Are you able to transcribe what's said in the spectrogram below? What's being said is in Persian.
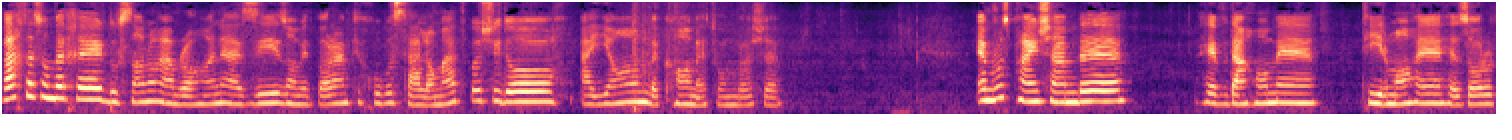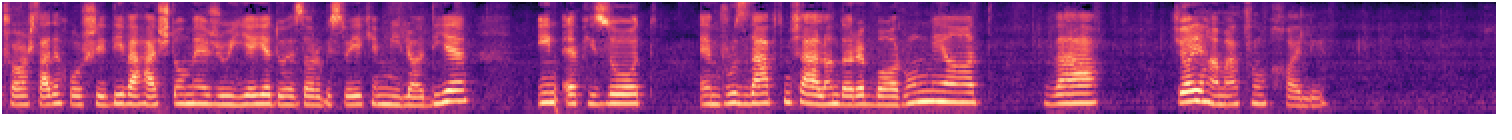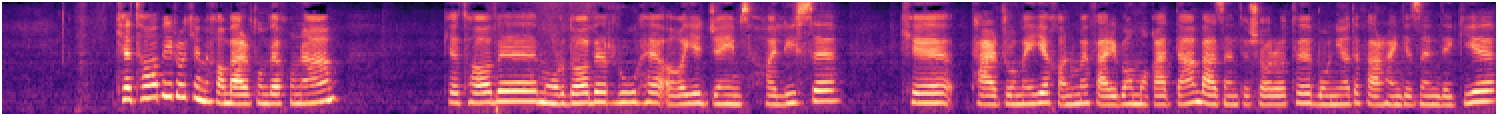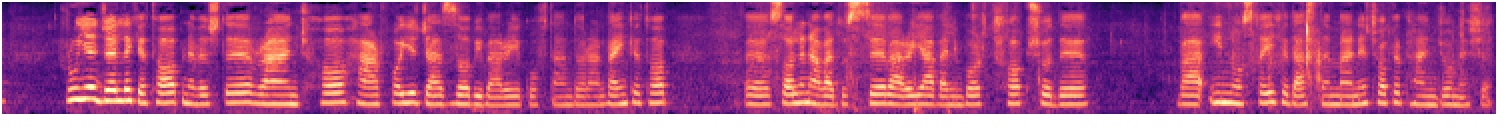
وقتتون بخیر دوستان و همراهان عزیز امیدوارم که خوب و سلامت باشید و ایام به کامتون باشه. امروز پنجشنبه 17 تیر ماه 1400 خورشیدی و 8 ژوئیه 2021 میلادی این اپیزود امروز ضبط میشه الان داره بارون میاد و جای همتون خالی. کتابی رو که می‌خوام براتون بخونم کتاب مرداب روح آقای جیمز هالیسه که ترجمه خانم فریبا مقدم و از انتشارات بنیاد فرهنگ زندگی روی جلد کتاب نوشته رنج ها حرف های جذابی برای گفتن دارن و این کتاب سال 93 برای اولین بار چاپ شده و این نسخه ای که دست منه چاپ پنجمشه.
